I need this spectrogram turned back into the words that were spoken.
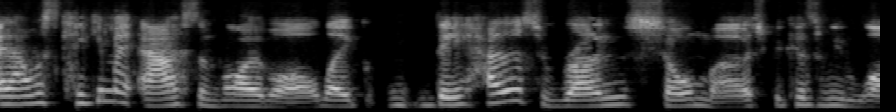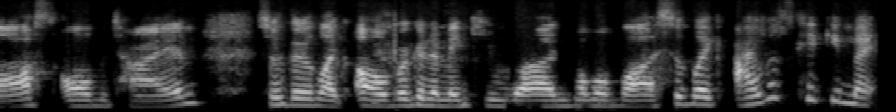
And I was kicking my ass in volleyball. Like they had us run so much because we lost all the time. So they're like, "Oh, we're gonna make you run." Blah blah blah. So like I was kicking my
